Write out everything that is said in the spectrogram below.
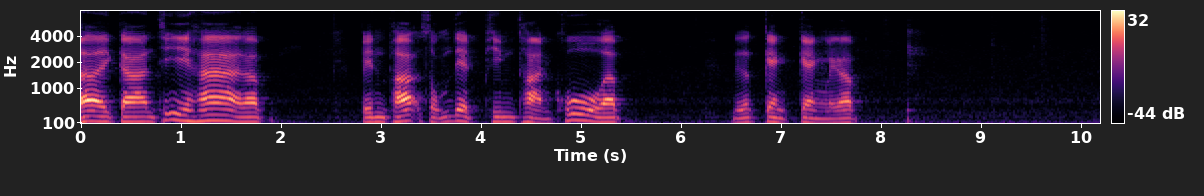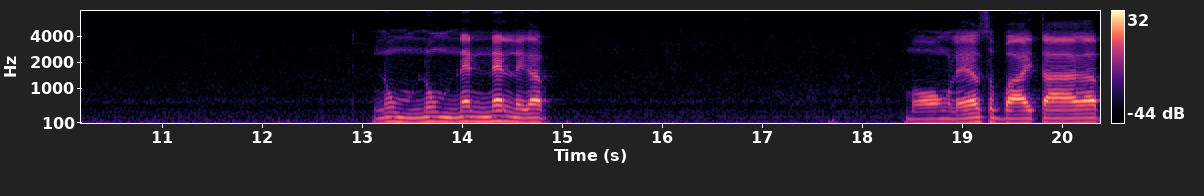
รายการที่ห้าครับ เป็นพระสมเด็จพิมพ์ฐานคู่ครับ เนื้อแก่งแก่งๆเลยครับนุ่มนุ่มแน่นแน่นเลยครับ มองแล้วสบายตาครับ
